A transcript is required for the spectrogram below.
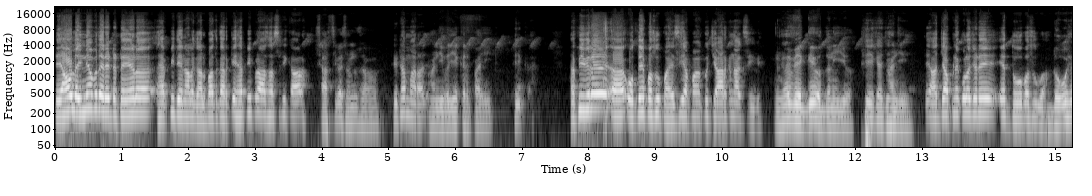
ਤੇ ਆਓ ਲੈਨੇ ਆ ਵਧੇਰੇ ਡਿਟੇਲ ਹੈਪੀ ਦੇ ਨਾਲ ਗੱਲਬਾਤ ਕਰਕੇ। ਹੈਪੀ ਭਰਾ ਸਤਿ ਸ੍ਰੀ ਅਕਾਲ। ਸਤਿ ਸ਼੍ਰੀ ਅਕਾਲ ਸੰਧੂ ਸਾਹਿਬ। ਠੀਕ ਠਾਕ ਮਹਾਰਾਜ? ਹਾਂਜੀ ਵਧੀਆ ਕਿਰਪਾ ਜੀ। ਠੀਕ ਹੈ ਹੈਪੀ ਵੀਰੇ ਉਦੋਂ ਪਸ਼ੂ ਪਾਏ ਸੀ ਆਪਾਂ ਕੋਈ ਚਾਰ ਕਨਾਕ ਸੀਗੇ। ਇਹ ਵੇਗੇ ਉਦਣ ਹੀ ਜੋ ਠੀਕ ਹੈ ਜੀ। ਹਾਂਜੀ। ਤੇ ਅੱਜ ਆਪਣੇ ਕੋਲ ਜਿਹੜੇ ਇਹ ਦੋ ਪਸ਼ੂ ਆ। ਦੋ ਸੀ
